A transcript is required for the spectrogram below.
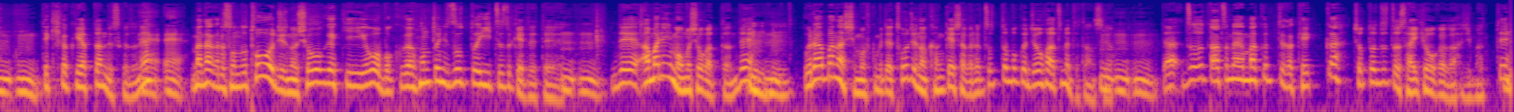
って企画やったんですけどね、まあ、だからその当時の衝撃を僕が本当にずっと言い続けてて、んであまりにも面白かったんで、んうん。裏話も含めて当時の関係者からずっと僕、情報集めてたんですよ、うんうんでずっと集めまくってた結果、ちょっとずつ再評価が始まって、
